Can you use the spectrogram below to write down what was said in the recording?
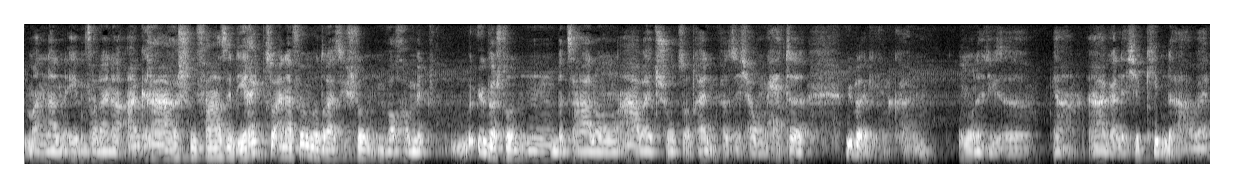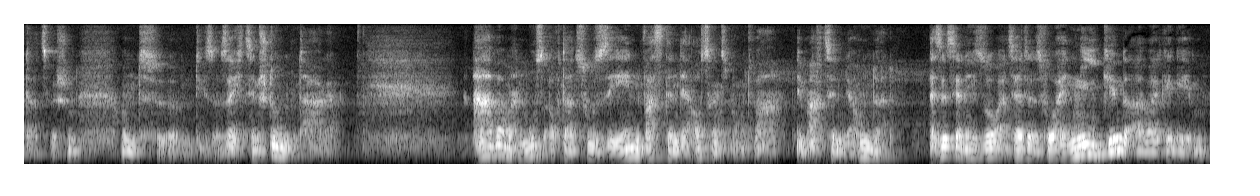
man dann eben von einer agrarischen Phase direkt zu einer 35-Stunden-Woche mit Überstundenbezahlung, Arbeitsschutz und Rentenversicherung hätte übergehen können, ohne diese ja, ärgerliche Kinderarbeit dazwischen und äh, diese 16-Stunden-Tage. Aber man muss auch dazu sehen, was denn der Ausgangspunkt war im 18. Jahrhundert. Es ist ja nicht so, als hätte es vorher nie Kinderarbeit gegeben.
